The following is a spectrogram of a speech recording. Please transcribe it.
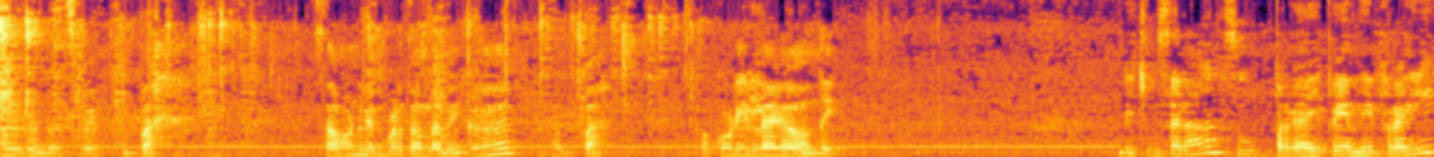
చూడండి అసలు. బా సౌండ్ వినపడుతుందా మీకు? అబ్బా పకోడీలాగా ఉంది. ఇది చూసారా? సూపర్గా అయిపోయింది ఫ్రై.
